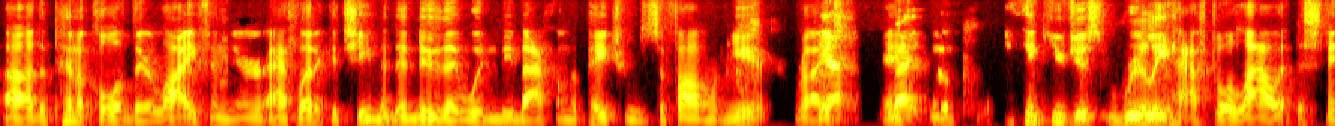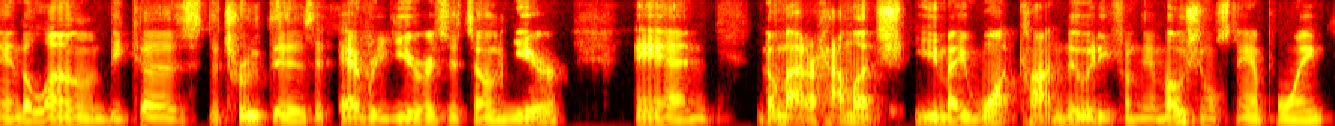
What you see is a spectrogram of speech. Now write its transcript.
uh, the pinnacle of their life and their athletic achievement that knew they wouldn't be back on the Patriots the following year, right? Yeah, and right. So I think you just really have to allow it to stand alone because the truth is that every year is its own year. And no matter how much you may want continuity from the emotional standpoint,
